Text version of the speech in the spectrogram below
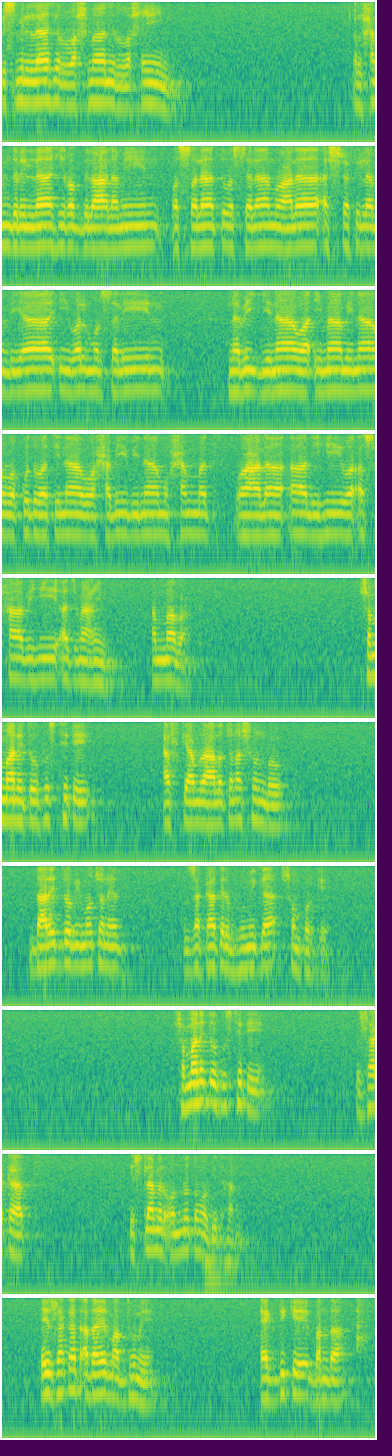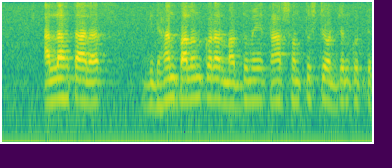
بسم الله الرحمن الرحيم الحمد لله رب العالمين والصلاة والسلام على أشرف الأنبياء والمرسلين نبينا وإمامنا وقدوتنا وحبيبنا محمد وعلى آله وأصحابه أجمعين أما بعد সম্মানিত উপস্থিতি আজকে আমরা আলোচনা শুনব দারিদ্র বিমোচনের জাকাতের ভূমিকা সম্পর্কে। সম্মানিত উপস্থিতি জাকাত ইসলামের অন্যতম বিধান। এই জাকাত আদায়ের মাধ্যমে একদিকে বান্দা আল্লাহ তালার বিধান পালন করার মাধ্যমে তার সন্তুষ্টি অর্জন করতে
